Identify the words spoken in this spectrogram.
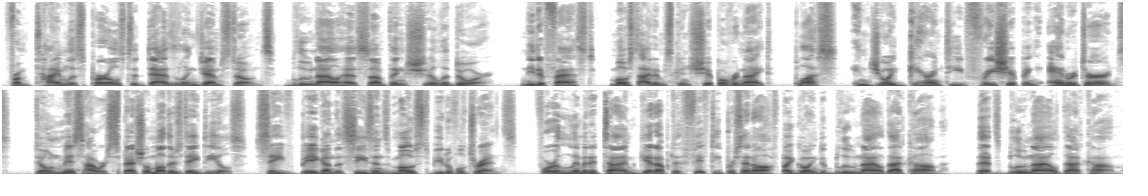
From timeless pearls to dazzling gemstones, Blue Nile has something she'll adore. Need it fast? Most items can ship overnight. Plus, enjoy guaranteed free shipping and returns. Don't miss our special Mother's Day deals. Save big on the season's most beautiful trends. For a limited time, get up to 50% off by going to Bluenile.com. That's Bluenile.com.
